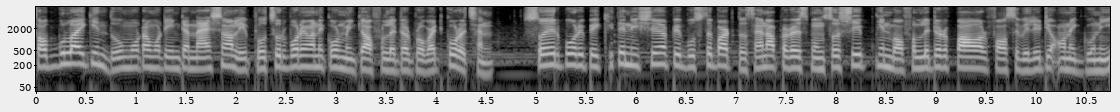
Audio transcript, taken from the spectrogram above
সবগুলোই কিন্তু মোটামুটি ইন্টারন্যাশনালি প্রচুর পরিমাণে কর্মীকে অফার লেটার প্রোভাইড করেছেন। সো এর পরিপ্রেক্ষিতে নিশ্চয়ই আপনি বুঝতে পারতেছেন আপনার স্পন্সরশিপ কিংবা অফার লেটার পাওয়ার পসিবিলিটি অনেক গুণই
